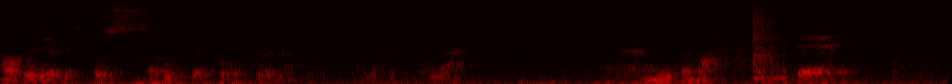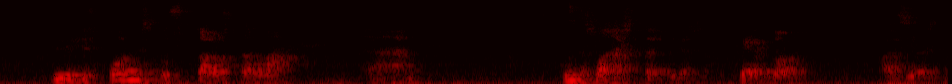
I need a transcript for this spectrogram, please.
Aalto-yliopistossa tutkijatohtorina tällä hetkellä. Muutama IT-yritysponnistus taustalla. Kuinka laajasti pitäisi kertoa asioista?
